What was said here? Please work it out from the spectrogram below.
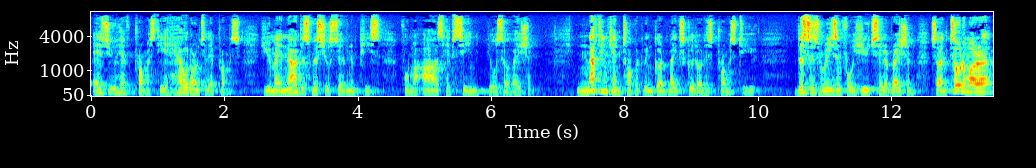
as you have promised, he held on to that promise. You may now dismiss your servant in peace, for my eyes have seen your salvation. Nothing can top it when God makes good on his promise to you. This is reason for a huge celebration. So until tomorrow,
